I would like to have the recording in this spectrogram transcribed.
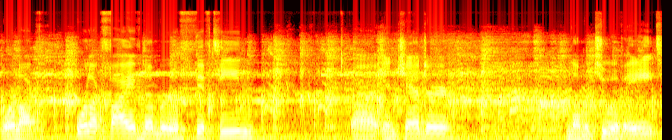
Warlock Warlock Five number fifteen, uh, Enchanter number two of eight,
